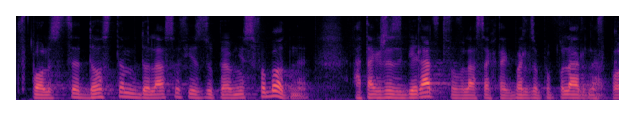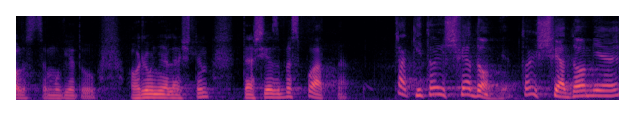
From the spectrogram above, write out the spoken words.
w Polsce dostęp do lasów jest zupełnie swobodny, a także zbieractwo w lasach, tak bardzo popularne w Polsce, mówię tu o runie leśnym, też jest bezpłatne. Tak, i to jest świadomie. To jest świadomie,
